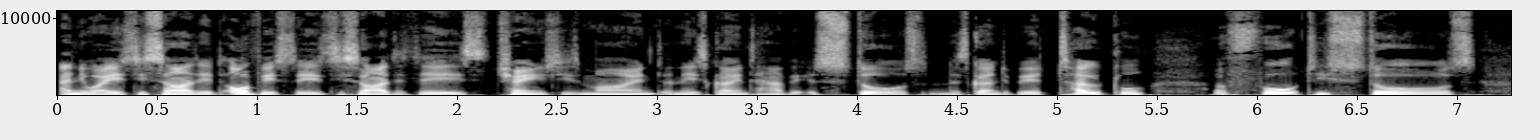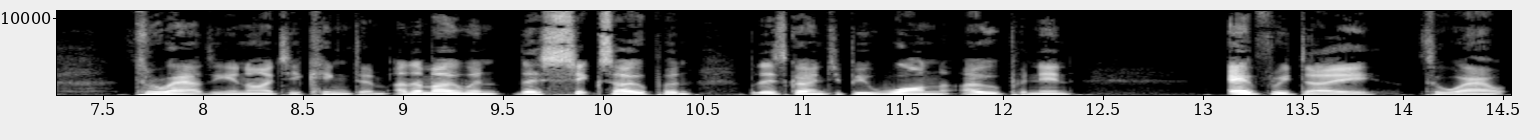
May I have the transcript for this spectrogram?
Anyway, he's decided, obviously, he's decided he's changed his mind and he's going to have it as stores. And there's going to be a total of 40 stores throughout the United Kingdom. At the moment, there's six open, but there's going to be one opening every day throughout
